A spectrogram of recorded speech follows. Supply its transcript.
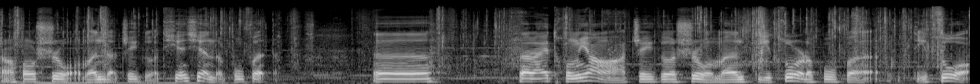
然后是我们的这个天线的部分，嗯，再来，同样啊，这个是我们底座的部分，底座，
